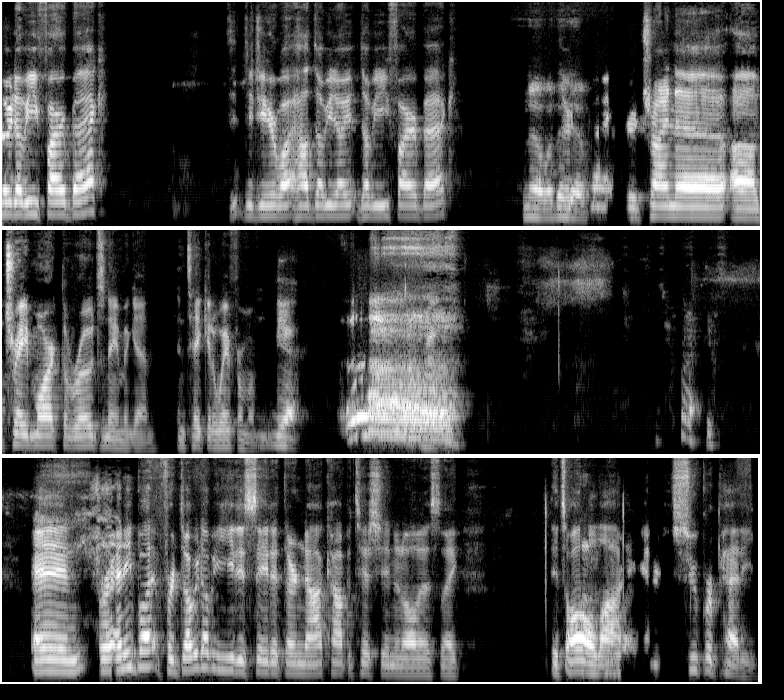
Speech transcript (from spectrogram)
WWE E fired back. Did, did you hear what how WWE fired back? no, what they They're, do? trying- they're trying to uh, trademark the Rhodes name again and take it away from them. yeah. Ugh. Christ. And for anybody, for WWE to say that they're not competition and all this, like, it's all a lie. And they're super petty,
